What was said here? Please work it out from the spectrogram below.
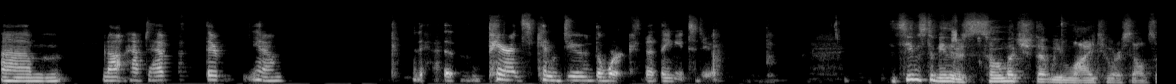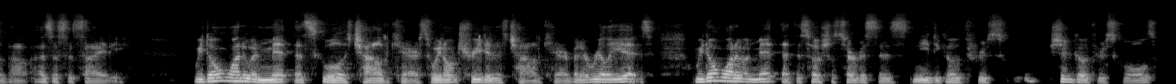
um, not have to have their, you know, parents can do the work that they need to do. It seems to me there's so much that we lie to ourselves about as a society we don't want to admit that school is childcare, so we don't treat it as childcare, but it really is. We don't want to admit that the social services need to go through, should go through schools,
